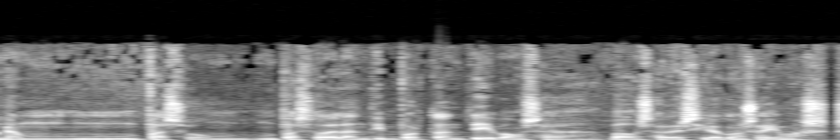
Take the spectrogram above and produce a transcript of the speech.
un, paso, un paso adelante importante y vamos a, vamos a ver si lo conseguimos.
